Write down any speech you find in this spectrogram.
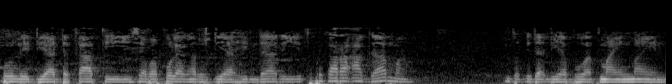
boleh dia dekati, siapa pula yang harus dia hindari, itu perkara agama. Untuk tidak dia buat main-main.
